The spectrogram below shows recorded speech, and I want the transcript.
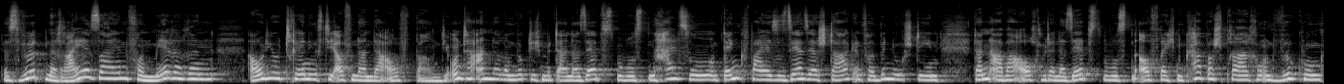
Das wird eine Reihe sein von mehreren Audiotrainings, die aufeinander aufbauen, die unter anderem wirklich mit einer selbstbewussten Haltung und Denkweise sehr, sehr stark in Verbindung stehen, dann aber auch mit einer selbstbewussten, aufrechten Körpersprache und Wirkung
